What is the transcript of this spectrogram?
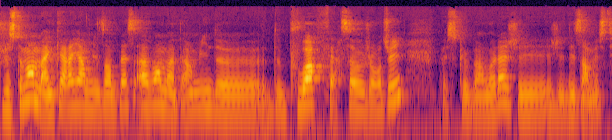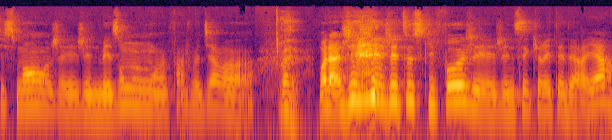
justement ma carrière mise en place avant m'a permis de, de pouvoir faire ça aujourd'hui. Parce que ben voilà, j'ai des investissements, j'ai une maison, enfin je veux dire, euh, Ouais, voilà, j'ai tout ce qu'il faut, j'ai une sécurité derrière.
